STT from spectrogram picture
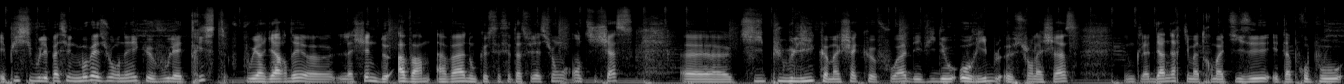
Et puis si vous voulez passer une mauvaise journée, que vous voulez être triste, vous pouvez regarder la chaîne de Ava. Ava, donc c'est cette association anti-chasse qui publie comme à chaque fois des vidéos horribles sur la chasse. donc la dernière qui m'a traumatisé est à propos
